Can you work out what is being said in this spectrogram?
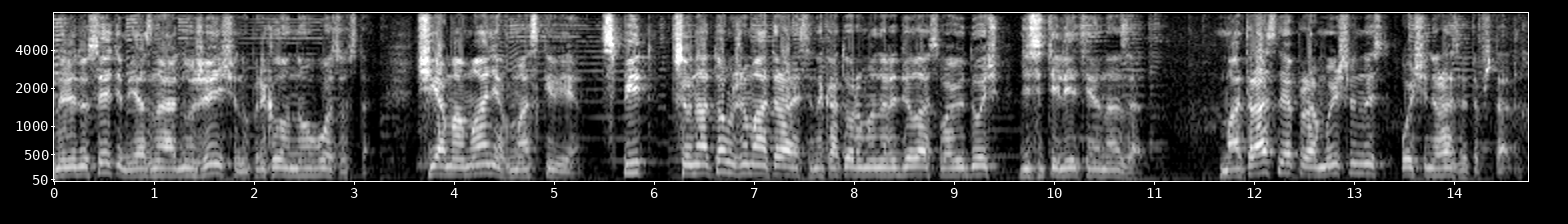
Наряду с этим я знаю одну женщину преклонного возраста, чья маманя в Москве спит все на том же матрасе, на котором она родила свою дочь десятилетия назад – Матрасная промышленность очень развита в Штатах.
